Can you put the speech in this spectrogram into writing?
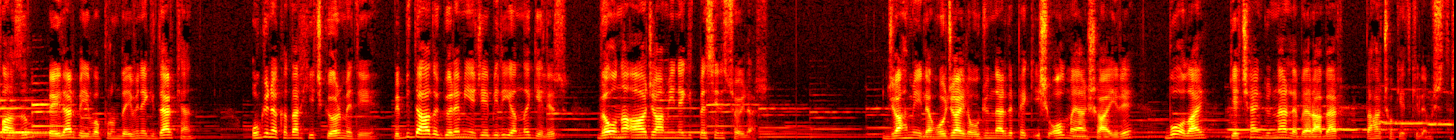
Fazıl Beylerbeyi vapurunda evine giderken o güne kadar hiç görmediği ve bir daha da göremeyeceği biri yanına gelir ve ona Ağa Camii'ne gitmesini söyler. Cahmi ile hoca ile o günlerde pek işi olmayan şairi bu olay geçen günlerle beraber daha çok etkilemiştir.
